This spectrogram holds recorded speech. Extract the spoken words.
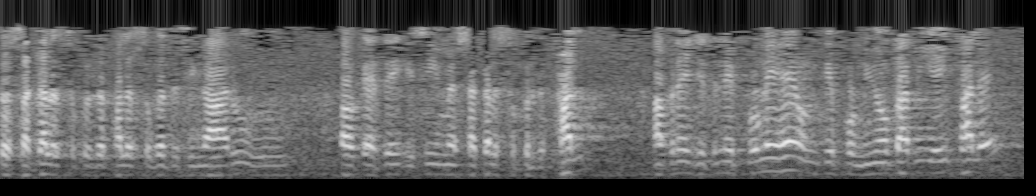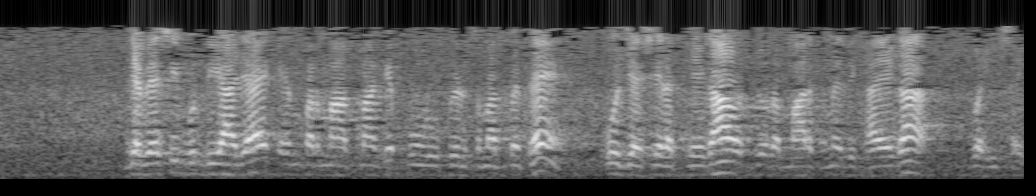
तो सकल सुकृत फल सुकृत सिंगारू। और कहते हैं, इसी में सकल सुकृत फल, अपने जितने पुण्य हैं, उनके पुण्यों का भी यही फल है। जब ऐसी बुद्धि आ जाए कि हम परमात्मा के पूर्ण रूपेण समर्पित हैं, वो जैसे रखेगा और जो मार्ग में दिखाएगा, वही सही।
